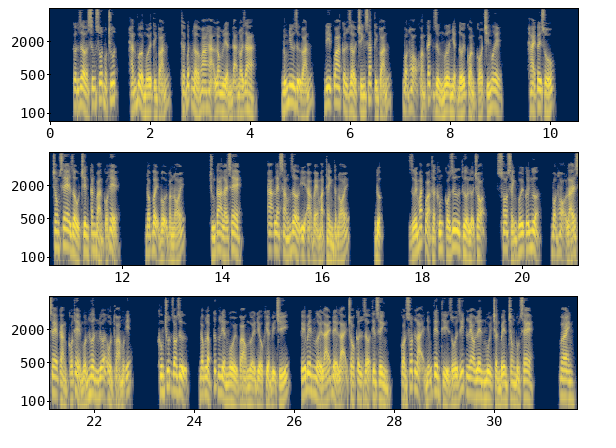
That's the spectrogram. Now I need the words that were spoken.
Cỡn giờ sững sốt một chút, hắn vừa mới tính toán thật bất ngờ hoa hạ long liền đã nói ra. Đúng như dự đoán, đi qua cần giờ chính xác tính toán, bọn họ khoảng cách rừng mưa nhiệt đới còn có chín mươi. Hai cây số. Trong xe dầu trên căn bản có thể. Đọc vậy vội và nói. Chúng ta lái xe. A lẽ sáng giờ y ạ vẻ mặt thành thật nói. Được. Dưới mắt quả thật không có dư thừa lựa chọn, so sánh với cưỡi ngựa, bọn họ lái xe càng có thể muốn hơn nữa ổn thỏa một ít. Không chút do dự, đọc lập tức liền ngồi vào người điều khiển vị trí, kế bên người lái để lại cho cơn dở tiên sinh, còn sót lại những tên thì rối rít leo lên mùi trần bên trong buồng xe. Và anh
